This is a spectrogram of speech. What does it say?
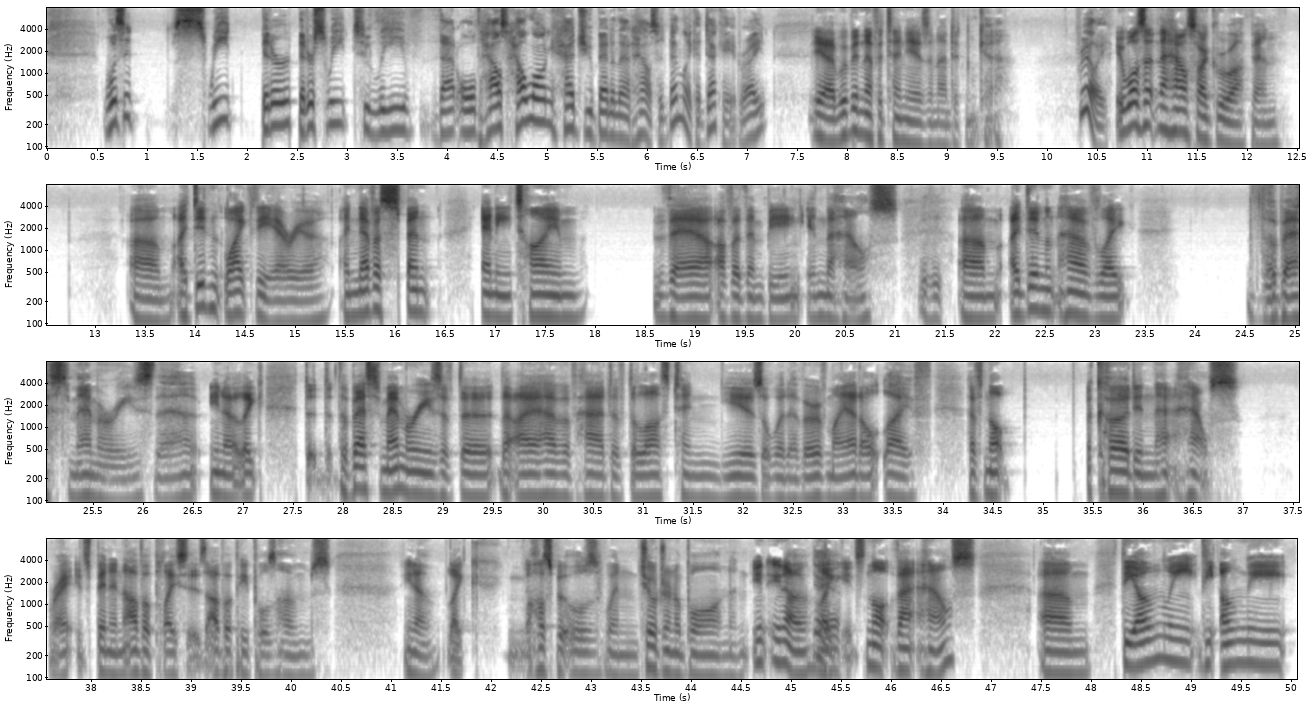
was it sweet, bitter, bittersweet to leave that old house? How long had you been in that house? It'd been like a decade, right? Yeah, we've been there for ten years and I didn't care. Really? It wasn't the house I grew up in. Um, I didn't like the area. I never spent any time there other than being in the house. Um, I didn't have like the best memories there. You know, like the the best memories of the that I have of had of the last ten years or whatever of my adult life have not occurred in that house. Right? It's been in other places, other people's homes you know, like hospitals when children are born, and you, you know, Yeah, like yeah. it's not that house. Um, the only the only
